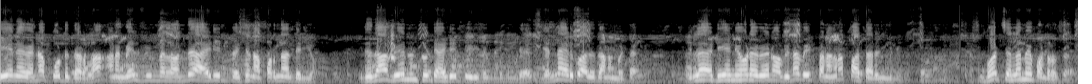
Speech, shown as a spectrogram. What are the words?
டிஎன்ஏ வேணால் போட்டு தரலாம். ஆனால் மேல் ஃபீமேல் வந்து ஐடென்டிஃபிகேஷன் அப்புறம் தான் தெரியும். இதுதான் வேணும்னு சொல்லிட்டு ஐடென்டிஃபிகேஷன் கொடுக்க முடியாது. என்ன இருக்கோ அதுதான் நம்மகிட்ட. இல்லை டிஎன்ஏவோட வேணும் அப்படின்னா வெயிட் பண்ணாங்கன்னா பார்த்து அரேஞ்ச் பண்ணி கொடுத்துருவாங்க பேர்ட்ஸ் எல்லாமே பண்ணுறோம் சார்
